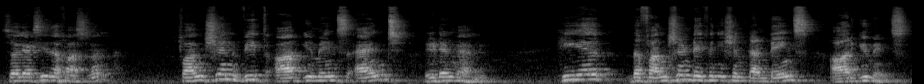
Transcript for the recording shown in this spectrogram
So let's see the first one. Function with arguments and return value. Here the function definition contains arguments.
